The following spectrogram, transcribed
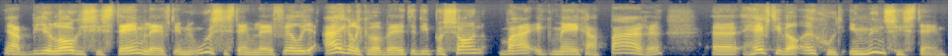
ja, biologisch systeem leeft, in een oersysteem leeft, wil je eigenlijk wel weten, die persoon waar ik mee ga paren, uh, heeft hij wel een goed immuunsysteem?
